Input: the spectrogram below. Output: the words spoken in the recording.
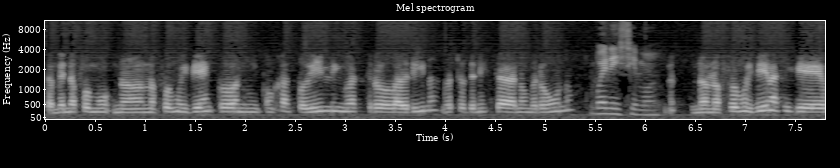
también nos fue, mu- no, nos fue muy bien con, con Hans Podilnik, nuestro padrino, nuestro tenista número uno. Buenísimo. no, no nos fue muy bien, así que,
